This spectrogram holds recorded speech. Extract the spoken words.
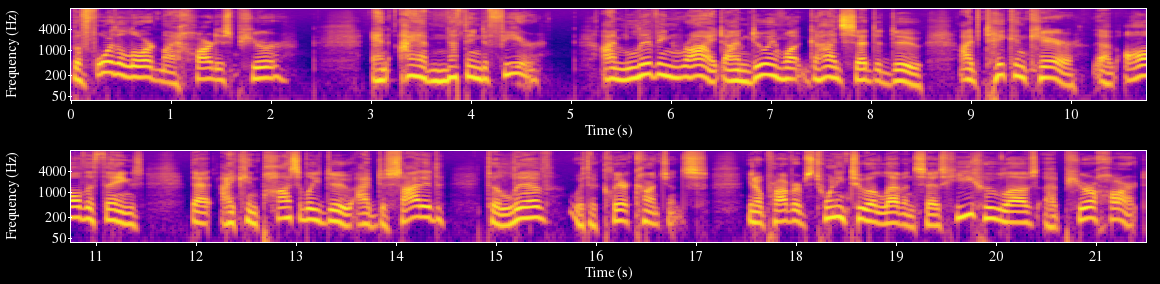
Before the Lord, my heart is pure, and I have nothing to fear. I'm living right. I'm doing what God said to do. I've taken care of all the things that I can possibly do. I've decided to live with a clear conscience. You know, Proverbs 22:11 says, "He who loves a pure heart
